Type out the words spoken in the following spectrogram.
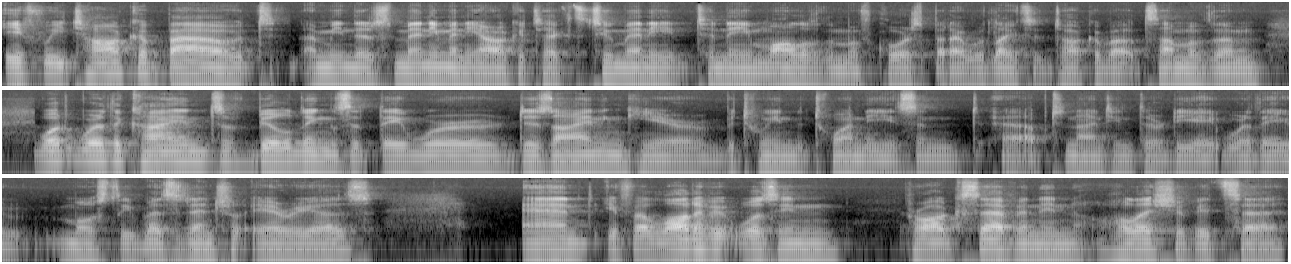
if we talk about, I mean, there's many, many architects, too many to name all of them, of course, but I would like to talk about some of them. What were the kinds of buildings that they were designing here between the 20s and uh, up to 1938? Were they mostly residential areas? And if a lot of it was in Prague 7 in Holešovice,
